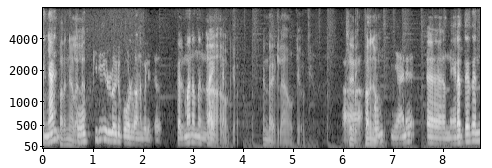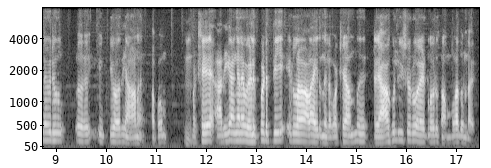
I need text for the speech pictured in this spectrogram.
ഞാൻ പറഞ്ഞ ആളാണ് ഒരു കോളിലാണ് വിളിച്ചത്. സൽമാൻ ഒന്നും ഉണ്ടായിട്ടില്ല. ഓക്കെ. ഉണ്ടായിട്ടില്ല. Okay okay. അപ്പം ഞാൻ നേരത്തെ തന്നെ ഒരു യുക്തിവാദിയാണ്. അപ്പം പക്ഷേ അധികം അങ്ങനെ വെളിപ്പെടുത്തി ഉള്ള ആളായിരുന്നില്ല. പക്ഷെ അന്ന് രാഹുൽ ഈശ്വറുമായിട്ടുള്ള ഒരു സംവാദം ഉണ്ടായിരുന്നു.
